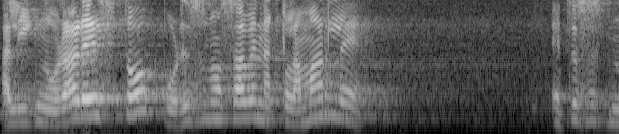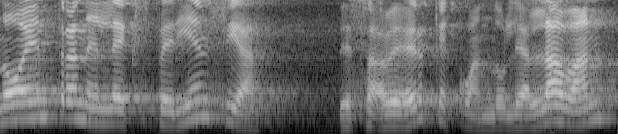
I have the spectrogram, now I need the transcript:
al ignorar esto, por eso no saben aclamarle. Entonces no entran en la experiencia de saber que cuando le alaban,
